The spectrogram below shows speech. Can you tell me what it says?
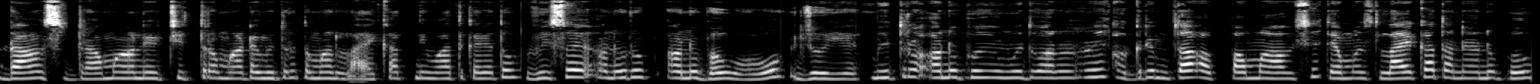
ડાન્સ ડ્રામા અને ચિત્ર માટે મિત્રો, તમારા લાયકાતની વાત કરીએ તો વિષય અનુરૂપ અનુભવ હોવો જોઈએ. જોઈએ. મિત્રો, અનુભવી ઉમેદવારોને અગ્રિમતા આપવામાં આવશે, તેમજ લાયકાત અને અનુભવ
